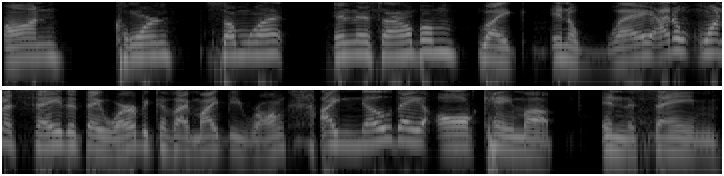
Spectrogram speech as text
on Korn somewhat in this album. Like in a way, I don't want to say that they were because I might be wrong. I know they all came up in the same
